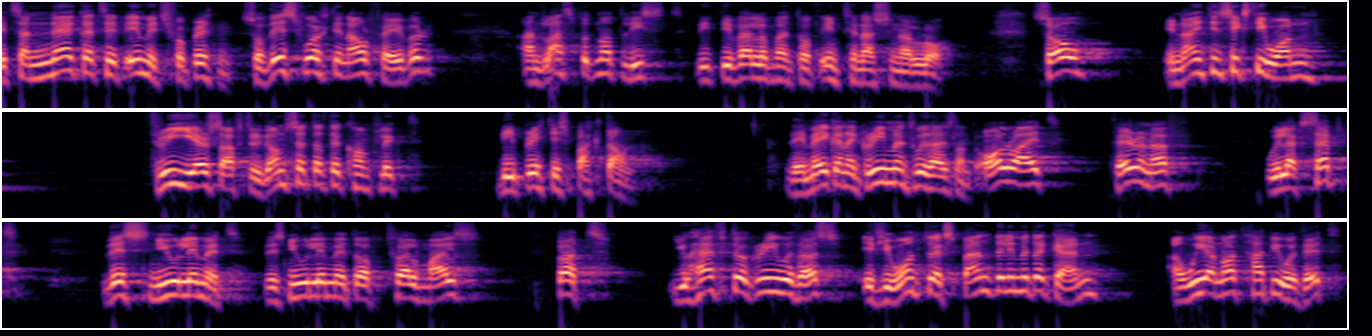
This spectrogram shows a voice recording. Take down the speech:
It's a negative image for Britain. So this worked in our favor. And last but not least, the development of international law. So in 1961, three years after the onset of the conflict, the British back down. They make an agreement with Iceland. All right, fair enough. We'll accept this new limit, this new limit of 12 miles. But you have to agree with us if you want to expand the limit again, and we are not happy with it,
